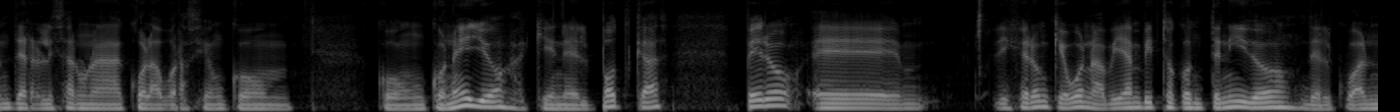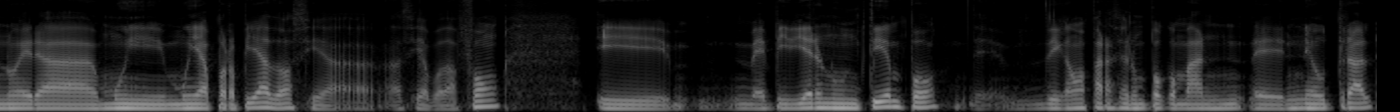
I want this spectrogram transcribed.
de realizar una colaboración con, ellos aquí en el podcast, pero eh, dijeron que bueno, habían visto contenido del cual no era muy, muy apropiado hacia, hacia Vodafone y me pidieron un tiempo, eh, digamos, para ser un poco más eh, neutral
